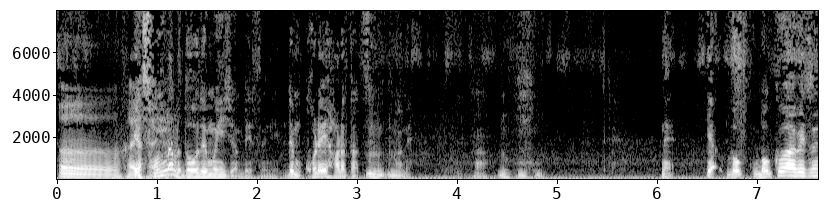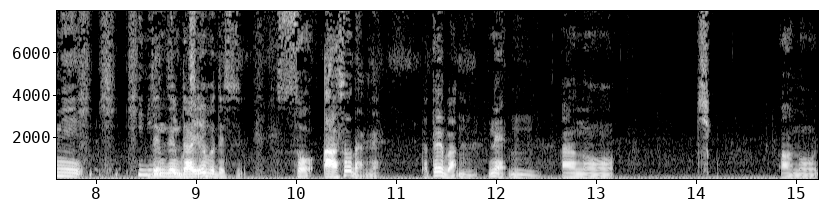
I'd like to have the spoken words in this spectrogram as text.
うん、はいはい、や、そんなのどうでもいいじゃん、別に。でもこれ腹立つとかね。うんうんうんね。いや、ぼ僕は別に全然大丈夫です。そう。あ、そうだね。例えば、うんね、うんあの、ちあの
